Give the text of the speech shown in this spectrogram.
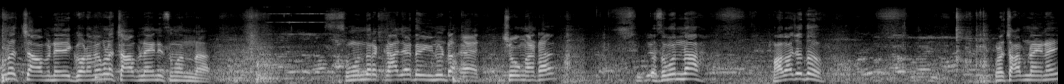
কোনো চাপ নেই, এই গরমে কোনো চাপ নেয়নি সুমনদা। সুমনদার কাজ একদম ইউনিট চোং আঠা সুমনদা, ভালো আছো তো? কোনো চাপ নাই নাই?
